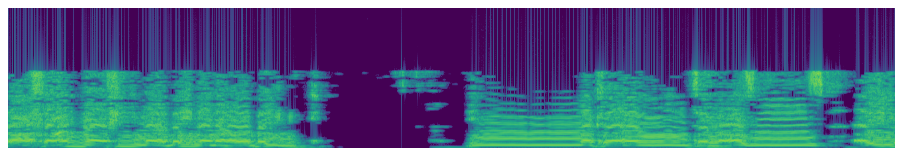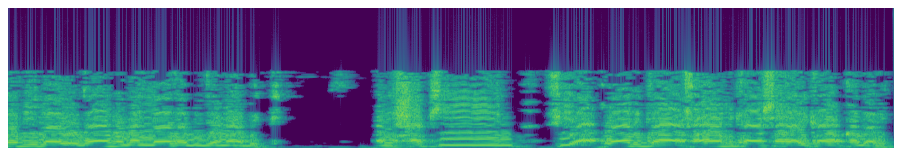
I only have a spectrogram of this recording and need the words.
واعف عنا فيما بيننا وبينك. إنك أنت العزيز أي الذي لا يضام من لاذ بجنابك. الحكيم في أقوالك وأفعالك وشرعك وقدرك.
